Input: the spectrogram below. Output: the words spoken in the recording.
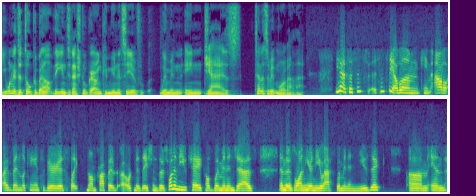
You wanted to talk about the international growing community of women in jazz. Tell us a bit more about that. Yeah, so since since the album came out, I've been looking into various like nonprofit uh, organizations. There's one in the UK called Women in Jazz, and there's one here in the US, Women in Music. Um, and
